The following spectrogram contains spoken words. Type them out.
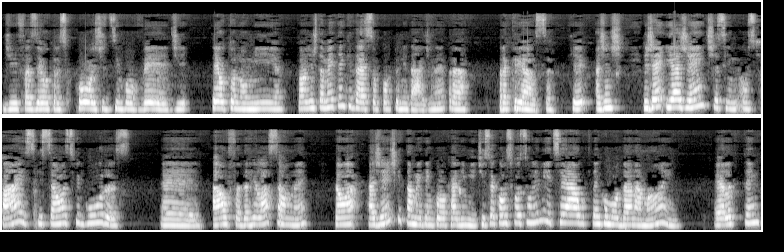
de fazer outras coisas, de desenvolver, de ter autonomia. Então, a gente também tem que dar essa oportunidade, né? Para a criança. Que a gente, e a gente, assim, os pais, que são as figuras é, alfa da relação, né? Então, a, a, gente que também tem que colocar limite. Isso é como se fosse um limite. Se é algo que está incomodando a mãe, ela tem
